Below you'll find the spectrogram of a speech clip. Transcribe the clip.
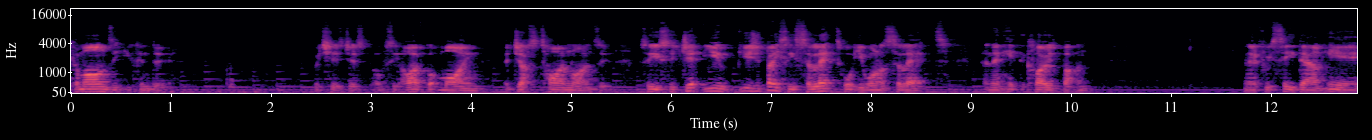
commands that you can do which is just obviously I've got mine adjust timelines in. So you suggest you you just basically select what you want to select and then hit the close button. And if we see down here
